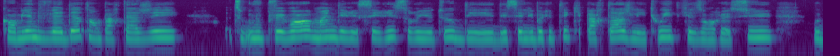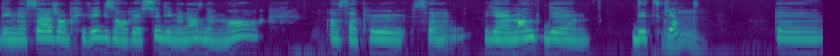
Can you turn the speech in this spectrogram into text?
combien de vedettes ont partagé. Vous pouvez voir même des séries sur YouTube, des, des célébrités qui partagent les tweets qu'ils ont reçus ou des messages en privé qu'ils ont reçus, des menaces de mort. Ah, ça peut. Ça... Il y a un manque de d'étiquette Mhm. euh,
